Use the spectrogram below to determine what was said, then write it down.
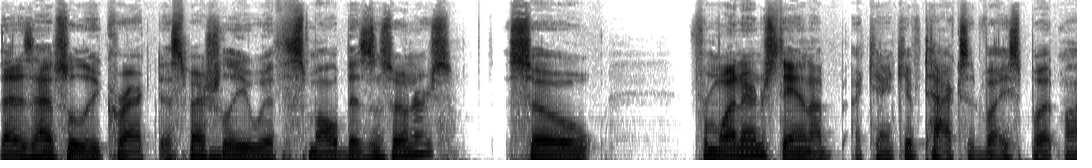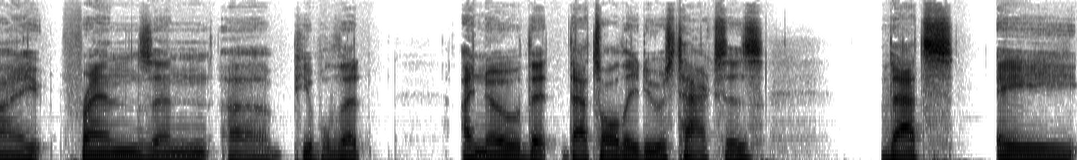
That is absolutely correct, especially with small business owners. So, from what I understand, I, I can't give tax advice, but my friends and uh, people that I know that that's all they do is taxes. That's a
